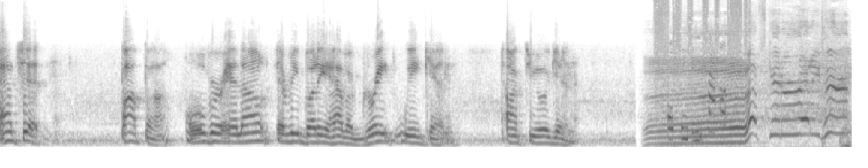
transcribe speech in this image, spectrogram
That's it. Papa, over and out. Everybody have a great weekend. Talk to you again. Let's get ready to.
